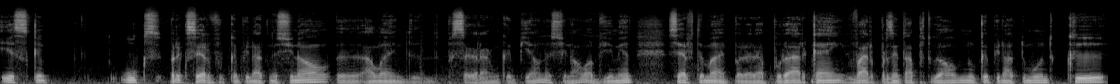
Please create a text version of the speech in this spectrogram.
esse campeonato o que, para que serve o Campeonato Nacional, uh, além de, de sagrar um campeão nacional, obviamente, serve também para apurar quem vai representar Portugal no Campeonato do Mundo, que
